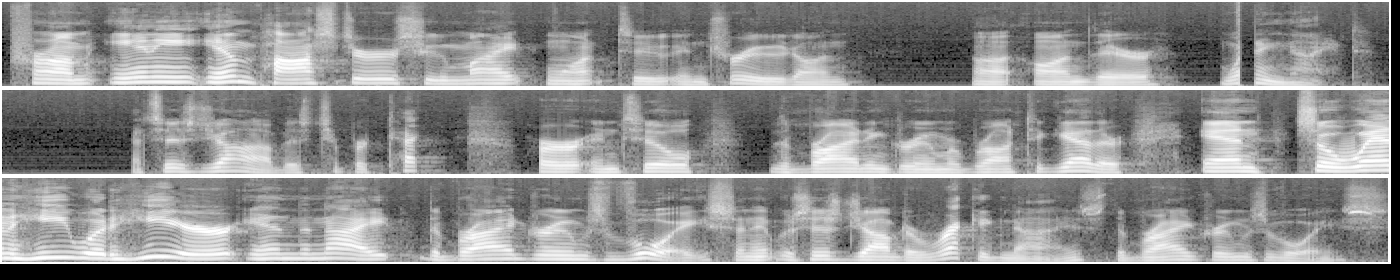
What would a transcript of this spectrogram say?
from any impostors who might want to intrude on, uh, on their wedding night. That's his job, is to protect her until the bride and groom are brought together. And so when he would hear in the night the bridegroom's voice, and it was his job to recognize the bridegroom's voice,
